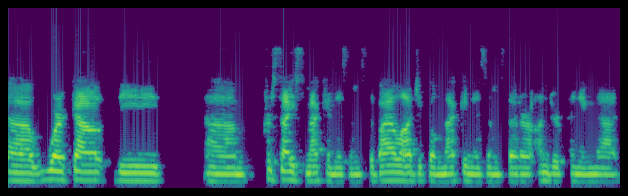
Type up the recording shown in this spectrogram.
uh, work out the um, precise mechanisms, the biological mechanisms that are underpinning that.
